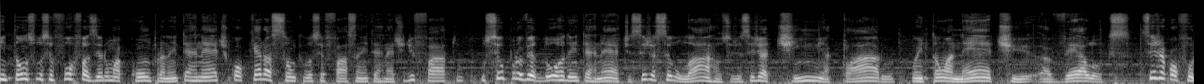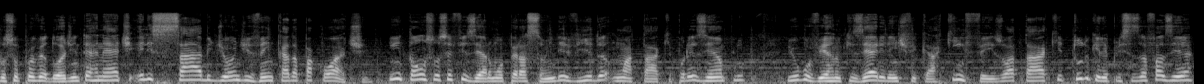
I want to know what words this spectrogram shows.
Então, se você for fazer uma compra na internet, qualquer ação que você faça na internet de fato, o seu provedor da internet, seja celular, ou seja, seja a TIM, a Claro, ou então a NET, a Velox, seja qual for o seu provedor de internet, ele sabe de onde vem cada pacote. Então, se você fizer uma operação indevida, um ataque, por exemplo, e o governo quiser identificar quem fez o ataque, tudo que ele precisa fazer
